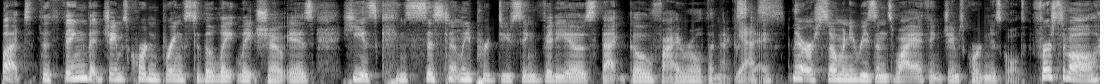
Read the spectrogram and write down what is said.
but the thing that James Corden brings to the Late Late Show is he is consistently producing videos that go viral the next Yes. day. There are so many reasons why I think James Corden is gold. First of all,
